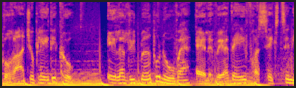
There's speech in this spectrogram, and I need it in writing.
på radioplay.dk. Eller lyt med på Nova alle hverdage fra 6 til 9.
